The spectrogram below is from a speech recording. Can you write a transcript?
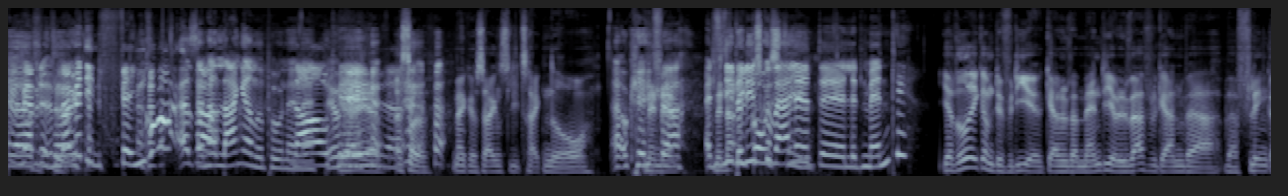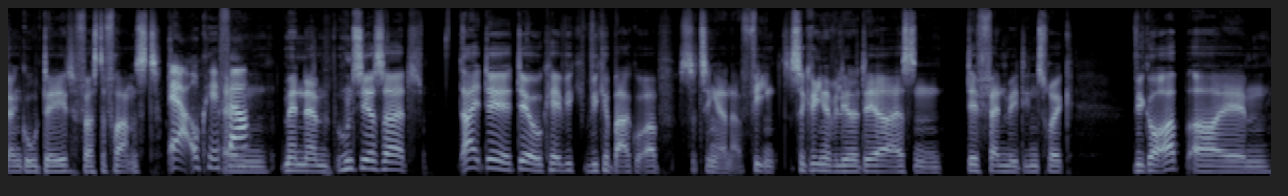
ja, hvad, fint hvad med dine fingre? Altså, Han havde langærmet på, Nana. Nå, Det er okay. Ja, ja, altså, man kan jo sagtens lige trække den ned over. Ja, Okay, Men, fair. øh, Er det Men fordi, du lige skulle være stil. lidt, uh, lidt mandig? Jeg ved ikke, om det er, fordi jeg gerne vil være mandig. Jeg vil i hvert fald gerne være, være flink og en god date, først og fremmest. Ja, okay, fair. Øhm, men øhm, hun siger så, at nej, det, det er okay, vi, vi kan bare gå op. Så tænker jeg, nej, fint. Så griner vi lidt af det, og er sådan, det er fandme et indtryk. Vi går op, og øhm,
